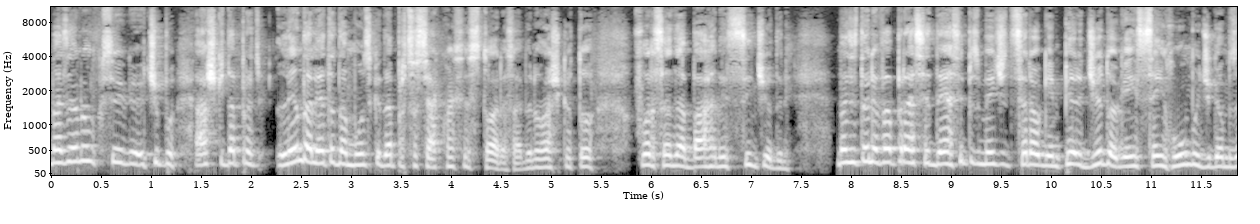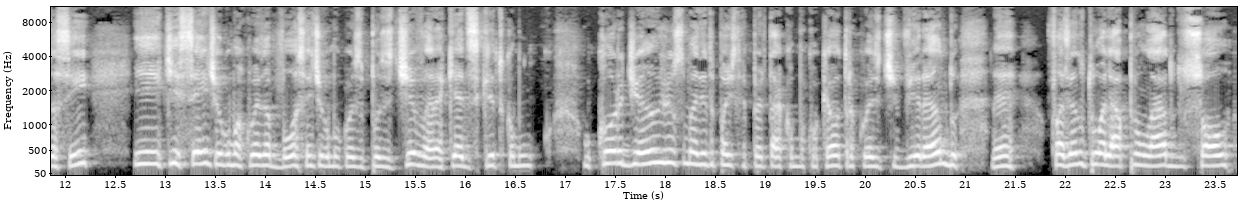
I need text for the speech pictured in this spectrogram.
Mas eu não consigo, tipo, acho que dá pra. Lendo a letra da música, dá pra associar com essa história, sabe? Eu não acho que eu tô forçando a barra nesse sentido, né? Mas então levar para essa ideia simplesmente de ser alguém perdido, alguém sem rumo, digamos assim, e que sente alguma coisa boa, sente alguma coisa positiva, né? Que é descrito como um, um coro de anjos, mas tu pode interpretar como qualquer outra coisa, te virando, né? Fazendo tu olhar para um lado do sol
